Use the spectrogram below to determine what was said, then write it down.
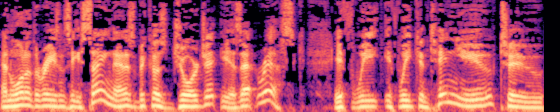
And one of the reasons he's saying that is because Georgia is at risk. If we if we continue to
